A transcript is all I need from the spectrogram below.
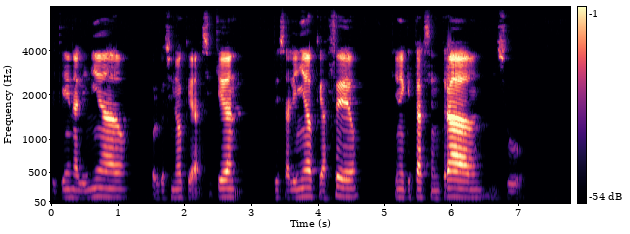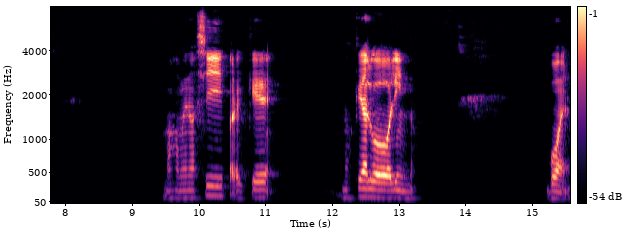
que queden alineados. Porque si no, queda, si quedan desalineados queda feo. Tiene que estar centrado en su... Más o menos así, para que nos quede algo lindo. Bueno,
